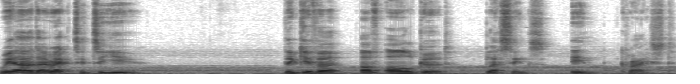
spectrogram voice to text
we are directed to you, the giver of all good blessings in Christ.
